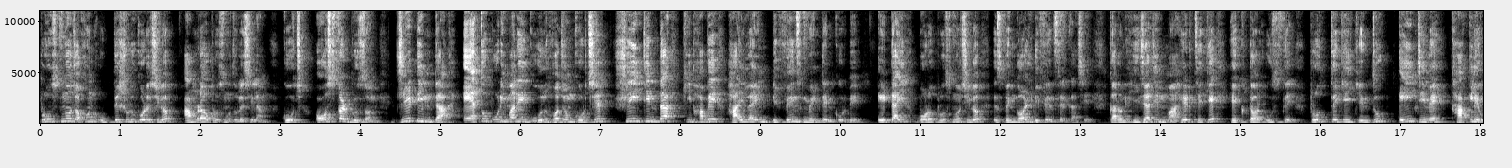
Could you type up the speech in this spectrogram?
প্রশ্ন যখন উঠতে শুরু করেছিল, আমরাও প্রশ্ন তুলেছিলাম কোচ অস্কার ব্রুজন যে টিমটা এত পরিমাণে গোল হজম করছে, সেই টিমটা কীভাবে হাইলাইন ডিফেন্স মেনটেন করবে? এটাই বড় প্রশ্ন ছিল বেঙ্গল ডিফেন্সের কাছে। কারণ হিজাজি মাহের থেকে হেক্টর উস্তে প্রত্যেকেই কিন্তু এই টিমে থাকলেও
